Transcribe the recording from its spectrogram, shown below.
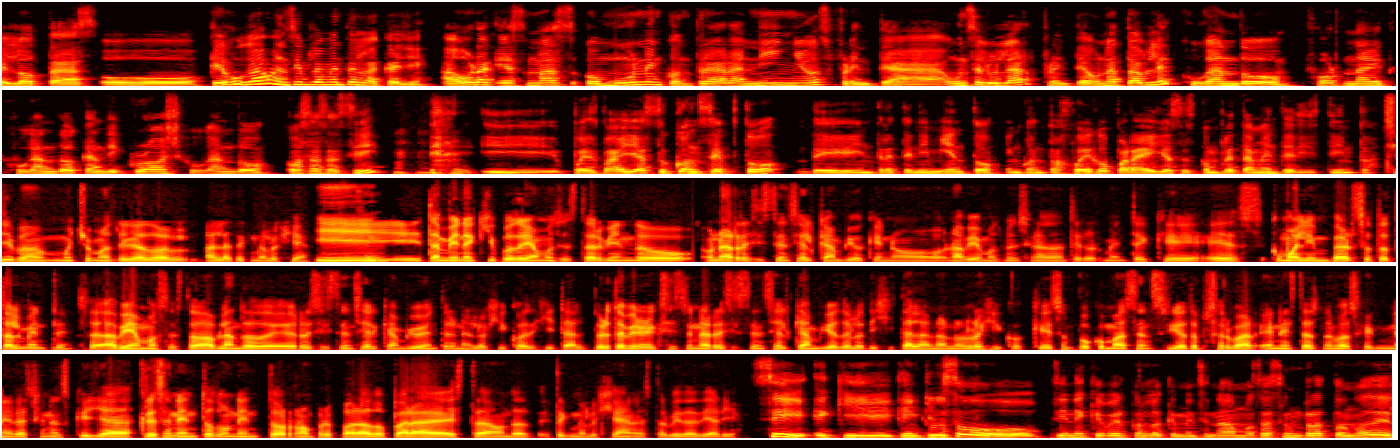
pelotas o que jugaban simplemente en la calle. Ahora es más común encontrar a niños frente a un celular, frente a una tablet, jugando Fortnite, jugando Candy Crush, jugando cosas así. y pues vaya, su concepto de entretenimiento en cuanto a juego para ellos es completamente distinto. Sí, va mucho más ligado a la tecnología. Y también aquí podríamos estar viendo una resistencia al cambio que no, no habíamos mencionado anteriormente, que es como el inverso totalmente. O sea, habíamos estado hablando de resistencia al cambio entre analógico a digital, pero también existe una resistencia al cambio de lo digital al analógico, que es un poco más sencillo de observar en estas nuevas generaciones que ya crecen en todo un entorno preparado para esta onda de tecnología en nuestra vida diaria. Sí, que, que incluso tiene que ver con lo que mencionábamos hace un rato, ¿no? De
